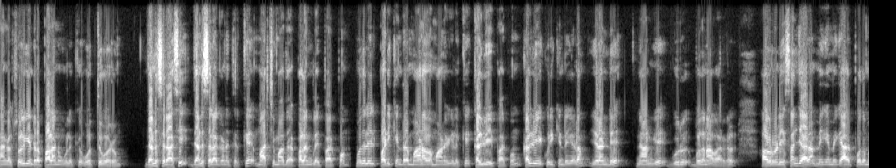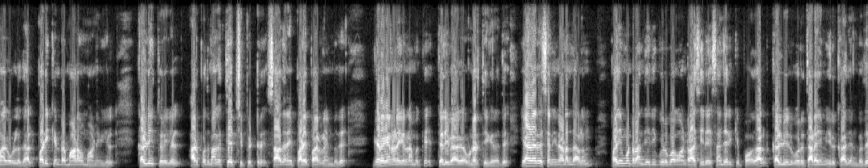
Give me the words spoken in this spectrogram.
நாங்கள் சொல்கின்ற பலன் உங்களுக்கு ஒத்து வரும். தனுசு ராசி தனுசு லக்னத்திற்கு மார்ச் மாத பலன்களை பார்ப்போம். முதலில் படிக்கின்ற மாணவ மாணவிகளுக்கு கல்வியை பார்ப்போம். கல்வியை குறிக்கின்ற இடம் இரண்டு நான்கு குரு புதனாவார்கள். அவர்களுடைய சஞ்சாரம் மிக மிக அற்புதமாக உள்ளதால் படிக்கின்ற மாணவ மாணவிகள் கல்வித்துறையில் அற்புதமாக தேர்ச்சி பெற்று சாதனை படைப்பார்கள் என்பது கிரக நிலைகள் நமக்கு தெளிவாக உணர்த்துகிறது. ஏழரை சனி நடந்தாலும் பதிமூன்றாம் தேதி குரு பகவான் ராசியிலே சஞ்சரிக்கப் போவதால் கல்வியில் ஒரு தடையும் இருக்காது என்பது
